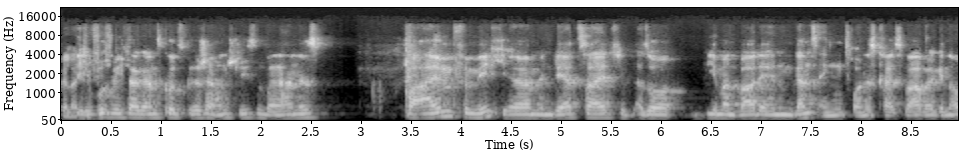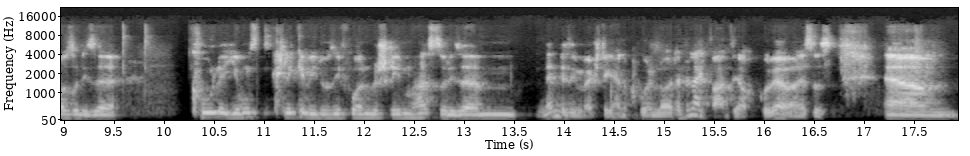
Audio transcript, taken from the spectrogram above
relativ. Ich muss mich da ganz kurz Grisha anschließen, weil Hannes vor allem für mich ähm, in der Zeit, also jemand war, der in einem ganz engen Freundeskreis war, weil genauso diese coole Jungs-Clique, wie du sie vorhin beschrieben hast, so diese, hm, nennen wir sie möchte gerne coolen Leute, vielleicht waren sie auch cool, wer weiß es. Ähm,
